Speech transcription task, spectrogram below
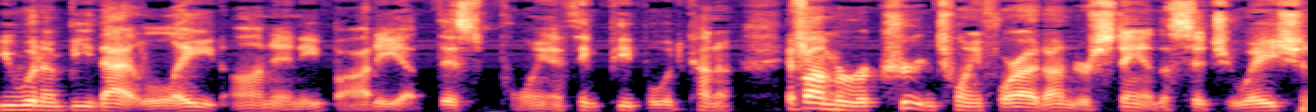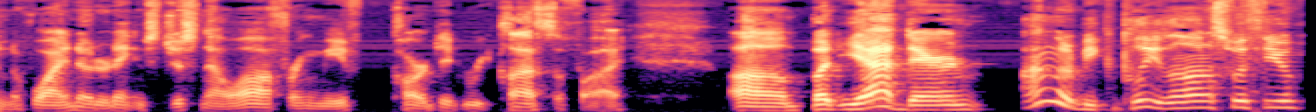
You wouldn't be that late on anybody at this point. I think people would kind of, if I'm a recruit in 24, I'd understand the situation of why Notre Dame's just now offering me if Carr did reclassify. Um, but yeah, Darren, I'm going to be completely honest with you.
